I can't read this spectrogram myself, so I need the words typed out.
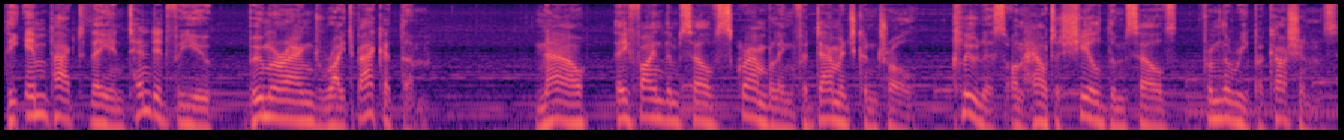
The impact they intended for you boomeranged right back at them. Now, they find themselves scrambling for damage control, clueless on how to shield themselves from the repercussions.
